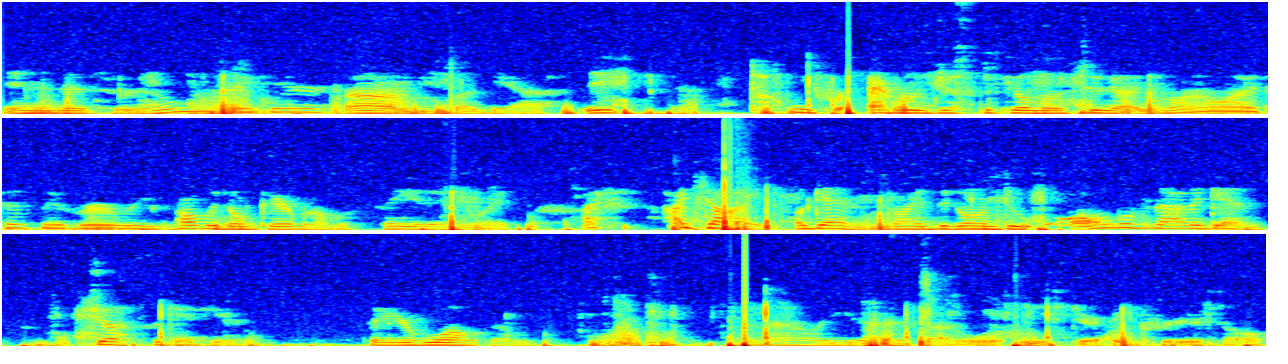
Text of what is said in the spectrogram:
in this room right here. Um, but yeah, it took me forever just to kill those two guys. I don't know why it took me forever. You probably don't care, but I'm gonna say it anyway. I I died again, so I had to go and do all of that again just to get here. So you're welcome. Now you guys got a little Easter egg for yourself.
